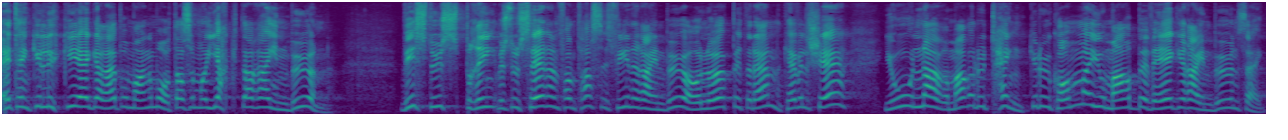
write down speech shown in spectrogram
Jeg tenker Lykkejegere er på mange måter som å jakte regnbuen. Hvis du, spring, hvis du ser en fantastisk fin regnbue og løper etter den, hva vil skje? Jo nærmere du tenker du kommer, jo mer beveger regnbuen seg.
